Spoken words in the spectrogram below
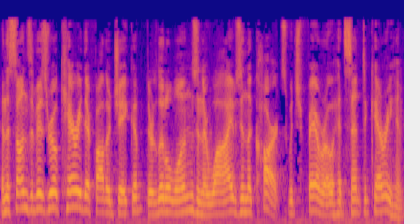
and the sons of Israel carried their father Jacob, their little ones, and their wives in the carts which Pharaoh had sent to carry him.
